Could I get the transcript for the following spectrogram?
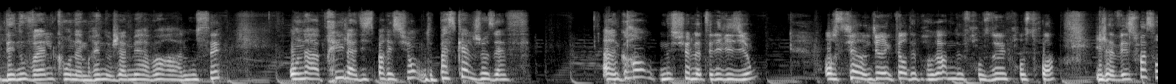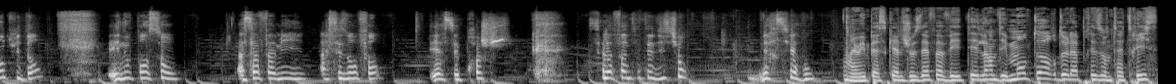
des nouvelles qu'on aimerait ne jamais avoir à annoncer. On a appris la disparition de Pascal Joseph, un grand monsieur de la télévision, ancien directeur des programmes de France 2 et France 3. Il avait 68 ans et nous pensons à sa famille, à ses enfants et à ses proches. C'est la fin de cette édition. Merci à vous. Ah oui, Pascal Joseph avait été l'un des mentors de la présentatrice.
